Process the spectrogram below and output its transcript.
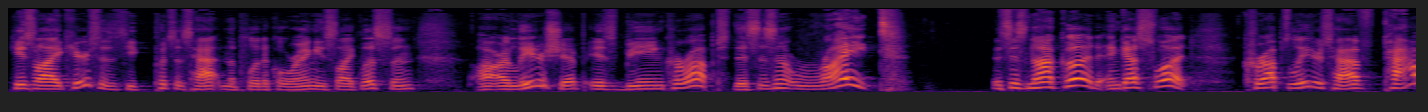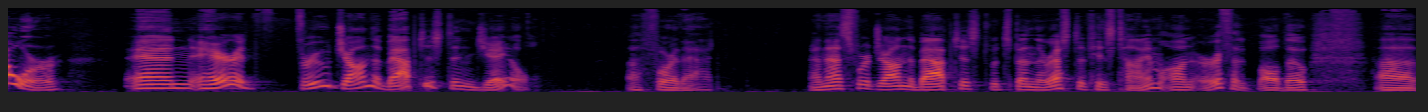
he's like, here's his, he puts his hat in the political ring. He's like, listen, our leadership is being corrupt. This isn't right. This is not good. And guess what? Corrupt leaders have power. And Herod threw John the Baptist in jail uh, for that. And that's where John the Baptist would spend the rest of his time on earth, although uh,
